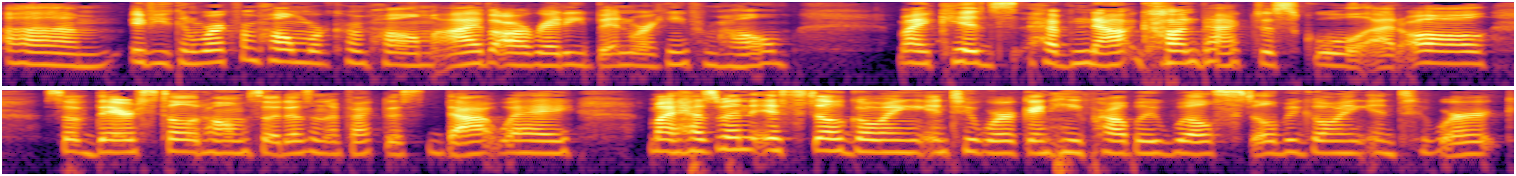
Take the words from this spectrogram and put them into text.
Um, if you can work from home, work from home. I've already been working from home. My kids have not gone back to school at all. So they're still at home, so it doesn't affect us that way. My husband is still going into work, and he probably will still be going into work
